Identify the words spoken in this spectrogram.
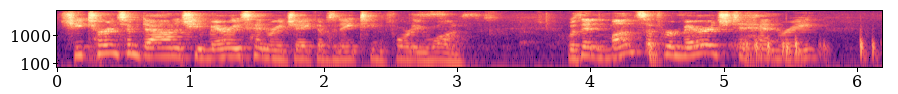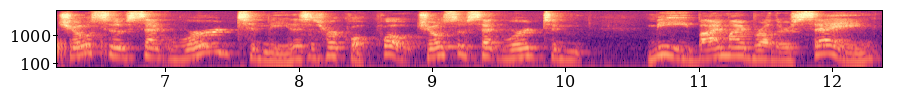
She turns him down and she marries Henry Jacobs in 1841. Within months of her marriage to Henry, Joseph sent word to me. This is her quote. Quote, Joseph sent word to me by my brother saying,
